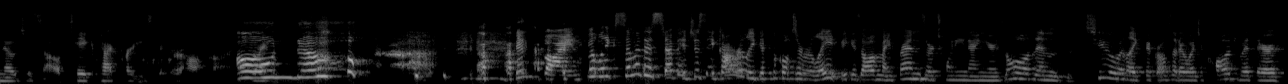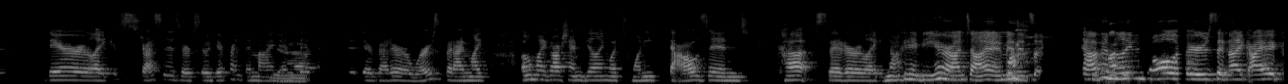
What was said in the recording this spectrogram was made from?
"Note to self: take packed party sticker off car." Oh no. it's fine. But like some of this stuff, it just it got really difficult to relate because all of my friends are 29 years old, and two, like the girls that I went to college with, their their like stresses are so different than mine, and Yeah. that they're better or worse. But I'm like, oh my gosh, I'm dealing with 20,000 cups that are like not going to be here on time, and it's like. Half a million dollars, and like I,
